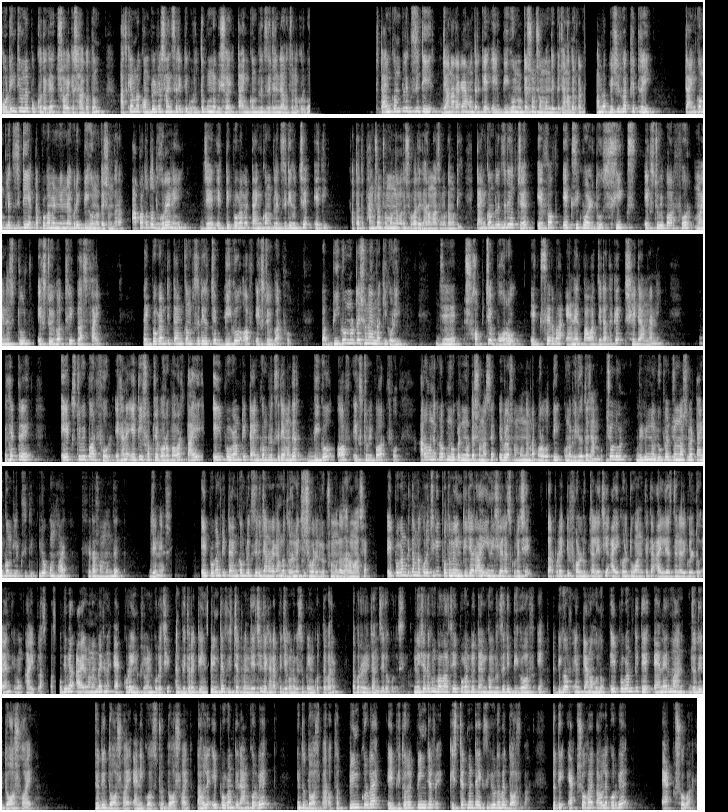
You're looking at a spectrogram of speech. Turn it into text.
Coding টিউনের পক্ষ থেকে সবাইকে স্বাগতম। আজকে আমরা কম্পিউটার সায়েন্সের একটি গুরুত্বপূর্ণ বিষয় টাইম কমপ্লেক্সিটি নিয়ে আলোচনা করব। টাইম কমপ্লেক্সিটি জানার আগে আমাদেরকে এই বিগো নোটেশন সম্বন্ধে একটু জানা দরকার। আমরা বেশিরভাগ ক্ষেত্রেই টাইম কমপ্লেক্সিটি একটা প্রোগ্রামের নির্ণয় করি বিগো নোটেশন দ্বারা। আপাতত ধরে নেই যে একটি প্রোগ্রামের টাইম কমপ্লেক্সিটি হচ্ছে এটি। অর্থাৎ ফাংশন সম্বন্ধে আমাদের সবারই ধারণা আছে মোটামুটি। টাইম কমপ্লেক্সিটি হচ্ছে F of X equal to six X to the power four minus two X to the power three plus five তাই প্রোগ্রামটির টাইম কমপ্লেক্সিটি হচ্ছে big O of X to the power four তা বিগো নোটেশনে আমরা কি করি? যে সবচেয়ে বড় এক্সের বা এন এর পাওয়ার যেটা থাকে সেটা আমরা নিই। এক্ষেত্রে X to the power four এখানে এটি সবচেয়ে বড় পাওয়ার তাই এই প্রোগ্রামটির টাইম কমপ্লেক্সিটি আমাদের big O of X to the power four আরও অনেক রকম নোটেশন আছে, এগুলো সম্বন্ধে আমরা পরবর্তী কোনো ভিডিওতে জানব। চলুন, বিভিন্ন লুপের জন্য আসলে টাইম কমপ্লেক্সিটি কীরকম হয়, সেটা সম্বন্ধে জেনে আসি। এই প্রোগ্রামটি টাইম কমপ্লেক্সিটি জানার আগে আমরা ধরে নিচ্ছি সবারই লুপ সম্বন্ধে ধারণা আছে। এই প্রোগ্রামটিতে আমরা করেছি কি, প্রথমে ইন্টিজার আই ইনিশিয়ালাইজ করেছি তারপরে একটি ফর লুপ চালিয়েছি, i ইকুয়াল টু ওয়ান থেকে i less than equal to n এবং i প্লাস প্লাস প্রতিবার i এর মান আমরা এখানে এক করে ইনক্রিমেন্ট করেছি আর ভিতরে একটি প্রিন্টএফ স্টেটমেন্ট দিয়েছি যেখানে আপনি যে কোনো কিছু প্রিন্ট করতে পারেন। তারপরে রিটার্ন জিরো করেছি। নিচে দেখুন বলা আছে এই প্রোগ্রামটির time complexity big of n big of n কেন হলো? এই প্রোগ্রামটিতে n এর মান যদি 10 হয়, যদি 10 হয়, n ইকুয়ালস টু 10 হয়, তাহলে এই প্রোগ্রামটি রান করবে কিন্তু 10 বার। অর্থাৎ প্রিন্ট করবে, এই ভিতরের প্রিন্টএফ স্টেটমেন্টটা এক্সিকিউট হবে 10 বার। যদি 100 হয় তাহলে করবে একশো বার।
